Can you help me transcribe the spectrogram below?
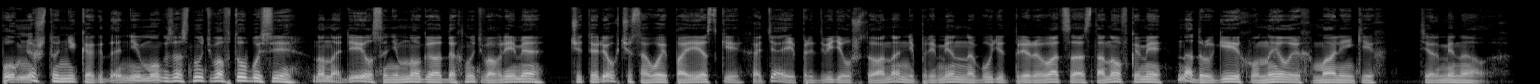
помня, что никогда не мог заснуть в автобусе, но надеялся немного отдохнуть во время четырехчасовой поездки, хотя и предвидел, что она непременно будет прерываться остановками на других унылых маленьких терминалах.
